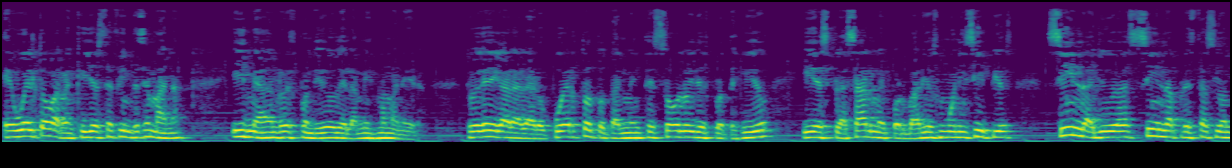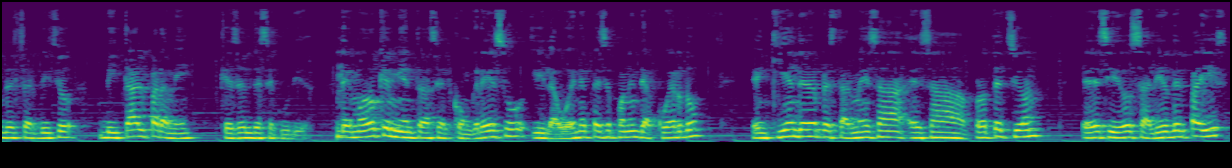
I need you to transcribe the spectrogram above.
he vuelto a Barranquilla este fin de semana y me han respondido de la misma manera. Tuve que llegar al aeropuerto totalmente solo y desprotegido y desplazarme por varios municipios sin la ayuda, sin la prestación del servicio vital para mí, que es el de seguridad. De modo que mientras el Congreso y la UNP se ponen de acuerdo en quién debe prestarme esa, esa protección, he decidido salir del país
